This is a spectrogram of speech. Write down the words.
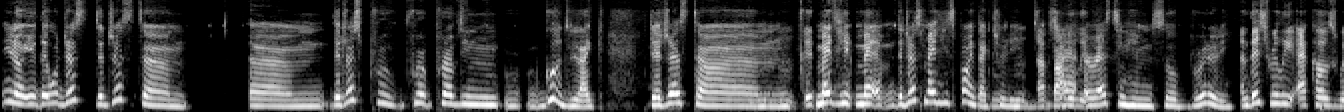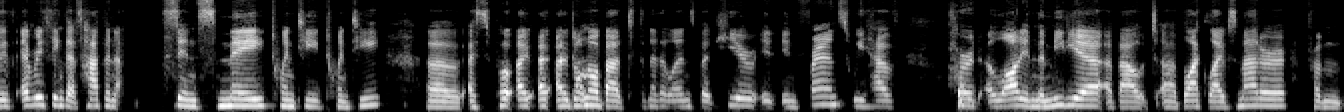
you know, they were just they just um um they just proved pro- proved him good like they just um mm-hmm. it, made him made, they just made his point actually mm-hmm, by arresting him so brutally and this really echoes with everything that's happened since may 2020 uh i suppose I, I, don't know about the netherlands but here in, in france we have heard a lot in the media about uh, Black Lives Matter from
